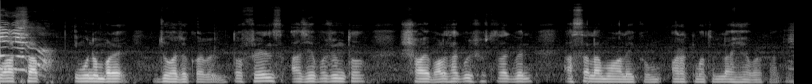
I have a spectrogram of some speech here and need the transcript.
হোয়াটসঅ্যাপ ইমো নম্বরে যোগাযোগ করবেন। তো ফ্রেন্ডস আজ এ পর্যন্ত সবাই ভালো থাকবেন, সুস্থ থাকবেন। আসসালামু আলাইকুম আ রহমতুল্লাহি আবরকাতুহ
